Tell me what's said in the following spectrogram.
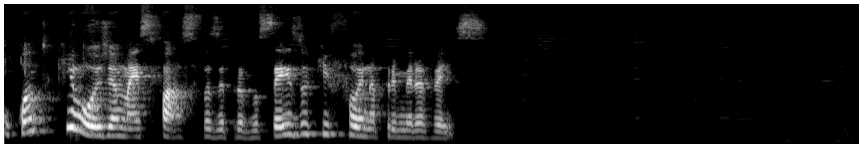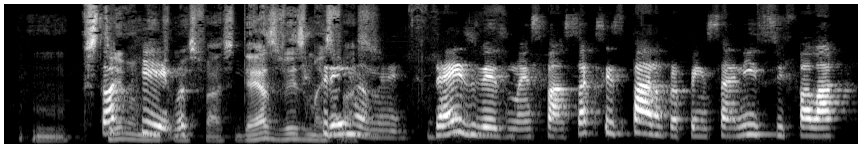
o quanto que hoje é mais fácil fazer para vocês do que foi na primeira vez? Hum, extremamente mais fácil. Dez vezes mais extremamente, fácil. Dez vezes mais fácil. Só que vocês param para pensar nisso e falar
